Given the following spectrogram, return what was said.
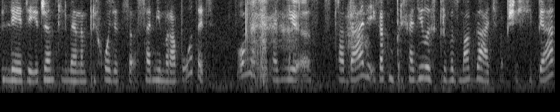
леди и джентльменам приходится самим работать, Помню, как они э, страдали и как им приходилось превозмогать вообще себя,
